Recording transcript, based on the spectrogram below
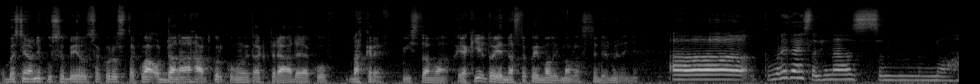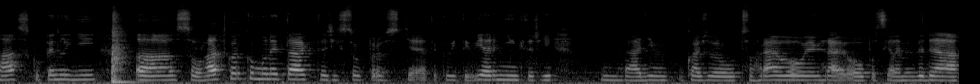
Obecně na mě působí jako dost taková oddaná hardcore komunita, která jde jako na krev místama. Jaký je to jedna s takovými lidma vlastně dennodenně? Uh, komunita je složená z mnoha skupin lidí. Uh, jsou hardcore komunita, kteří jsou prostě takový ty věrní, kteří rádi mi ukážou, co hrajou, jak hrajou, posílají mi videa,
